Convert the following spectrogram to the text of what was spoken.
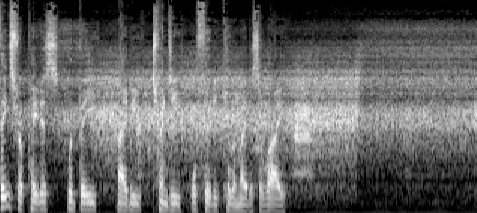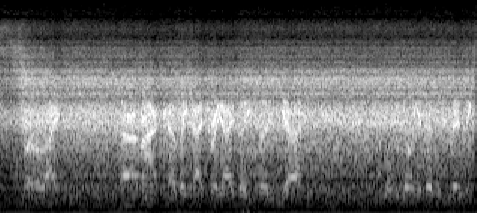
These repeaters would be maybe 20 or 30 kilometres away. Uh, Mark, uh, VK3 ABT, uh, we'll be doing a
